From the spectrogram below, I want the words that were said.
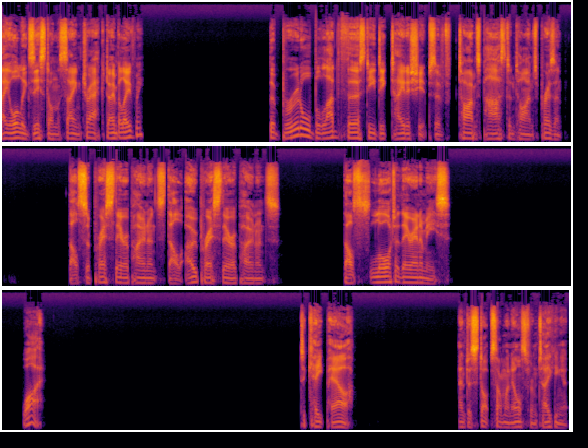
They all exist on the same track, don't believe me? The brutal, bloodthirsty dictatorships of times past and times present. They'll suppress their opponents, they'll oppress their opponents, they'll slaughter their enemies. Why? To keep power and to stop someone else from taking it.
